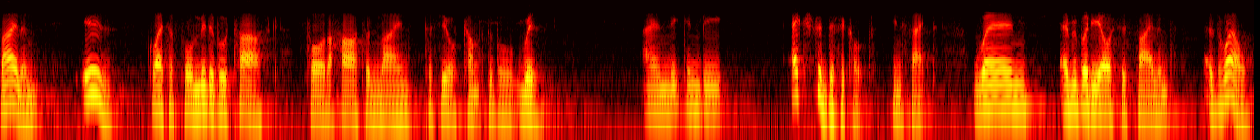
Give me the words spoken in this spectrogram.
silence is quite a formidable task for the heart and mind to feel comfortable with. And it can be extra difficult, in fact, when everybody else is silent as well.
